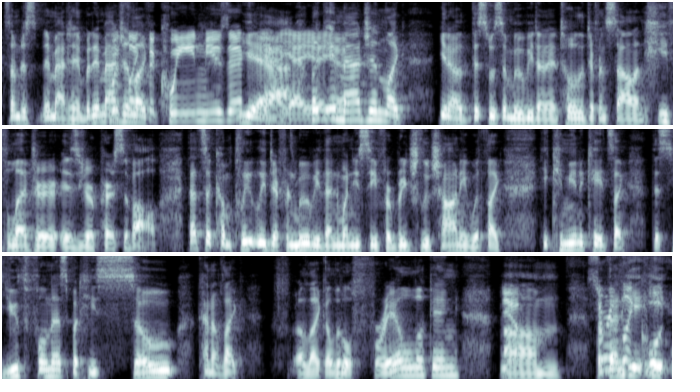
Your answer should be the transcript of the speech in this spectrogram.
So I'm just imagining, but imagine With like, like the Queen music. yeah, yeah, yeah. like yeah. imagine like you know this was a movie done in a totally different style, and Heath Ledger is your Percival. That's a completely different movie than when you see Fabrice Luchini with like he communicates like this youthfulness, but he's so kind of like like a little frail looking. Yeah. Um, sort but of then like he, quote he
